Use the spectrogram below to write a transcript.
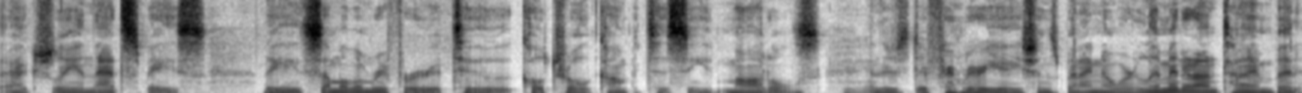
actually in that space. They some of them refer to cultural competency models, Mhm. and there's different variations. But I know we're limited on time. But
